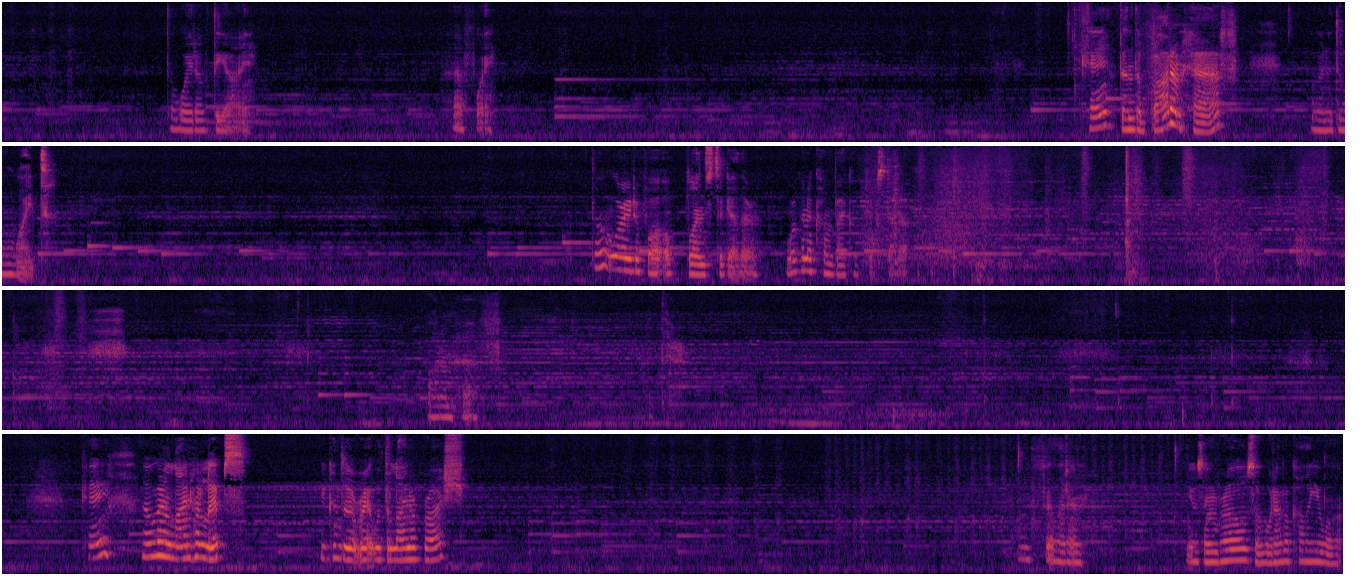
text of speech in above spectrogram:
the white of the eye. Halfway. Okay, then the bottom half, we're gonna do white. Don't worry if it all blends together. We're gonna come back and fix that up. Okay, now we're gonna line her lips. You can do it right with the liner brush. And fill it in using rose or whatever color you want.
